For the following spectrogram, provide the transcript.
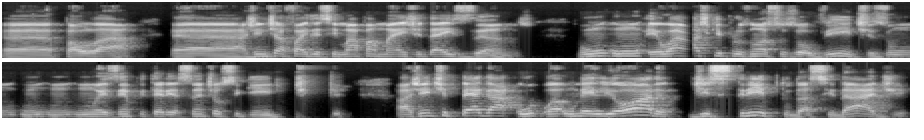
Uh, Paula, uh, a gente já faz esse mapa há mais de 10 anos. Um, um, eu acho que para os nossos ouvintes, um, um, exemplo interessante é o seguinte: a gente pega o, o melhor distrito da cidade,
